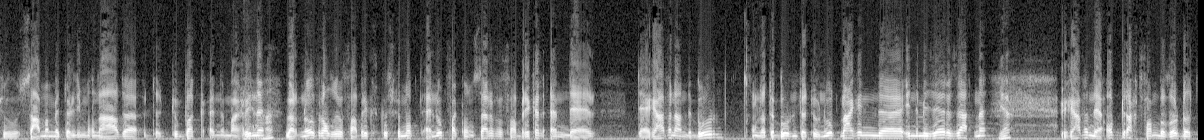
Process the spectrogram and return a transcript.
zo samen met de limonade, de toebak en de margarine, Ja. werden overal zo fabriekjes gemokt en ook van conservenfabrieken. En die, die gaven aan de boeren, omdat de boeren er toen ook nog in de, in de misère zaten, hè, Ja. Gaven die opdracht van bijvoorbeeld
